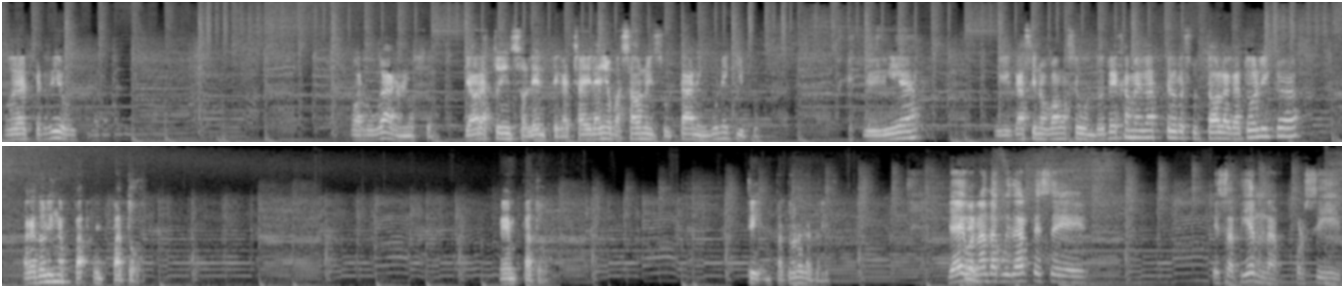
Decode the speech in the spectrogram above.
Pude haber perdido la Católica. O arrugar, no sé. Y ahora estoy insolente, ¿cachai? El año pasado no insultaba a ningún equipo. Y hoy día, y casi nos vamos segundo. Déjame darte el resultado de la Católica. La Católica empató. Empató. Sí, empató la Católica. Ya, y bueno, anda a cuidarte ese, esa pierna, por si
